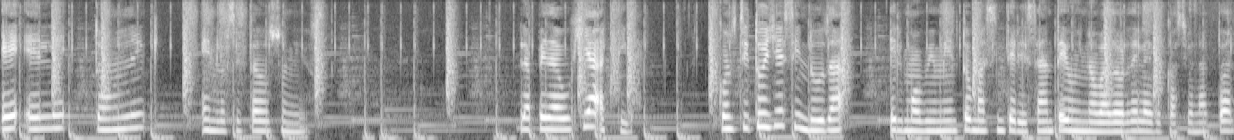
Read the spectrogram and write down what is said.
E. L. Tomlin en los Estados Unidos. La pedagogía activa constituye sin duda el movimiento más interesante o innovador de la educación actual.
